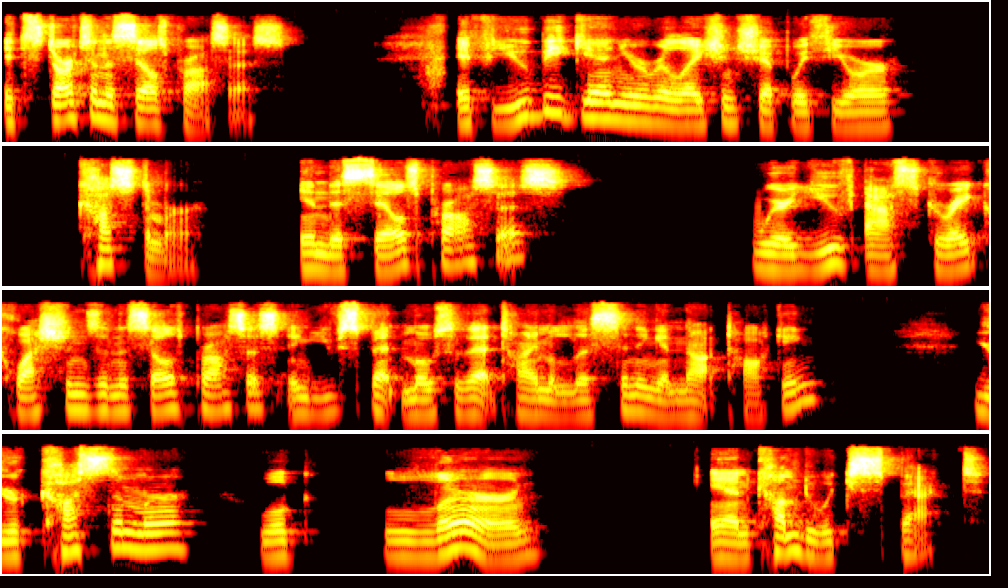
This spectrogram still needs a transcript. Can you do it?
It starts in the sales process. If you begin your relationship with your customer in the sales process, where you've asked great questions in the sales process and you've spent most of that time listening and not talking, your customer will learn and come to expect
